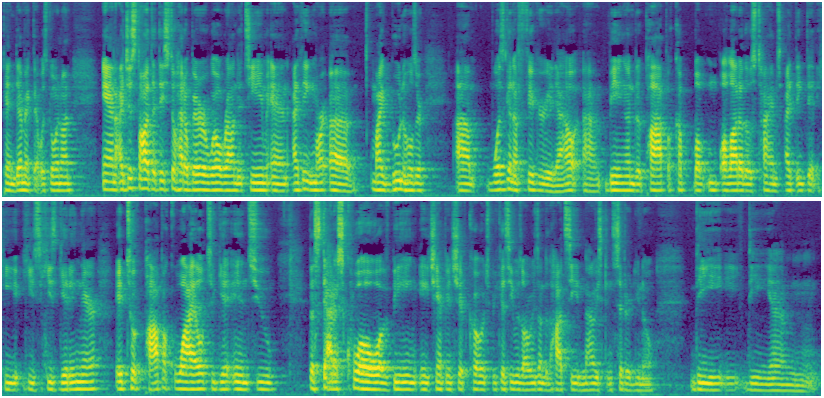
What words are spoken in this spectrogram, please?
pandemic that was going on and I just thought that they still had a better, well-rounded team. And I think Mark, uh, Mike Budenholzer um, was going to figure it out. Um, being under Pop a couple, a lot of those times, I think that he he's he's getting there. It took Pop a while to get into the status quo of being a championship coach because he was always under the hot seat. And now he's considered, you know, the the um,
